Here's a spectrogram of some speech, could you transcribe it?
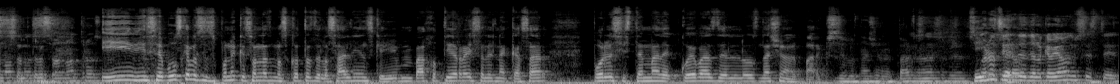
esos son, otros. Son otros. Y dice, búscalos, se supone que son las mascotas de los aliens que viven bajo tierra y salen a cazar por el sistema de cuevas de los National Parks. de los National Parks. No, no, no. Sí, bueno, sí, pero- de, de lo que habíamos visto, este,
